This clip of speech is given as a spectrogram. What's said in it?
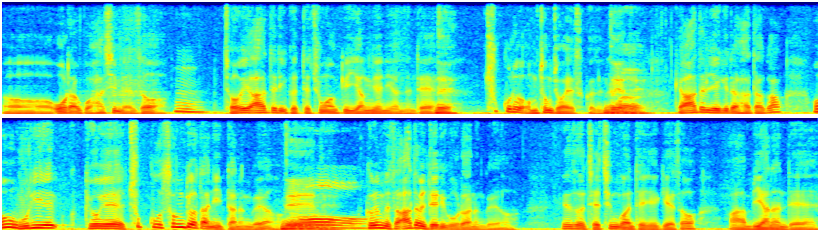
어, 오라고 하시면서 음. 저희 아들이 그때 중학교 2학년이었는데 네. 축구를 엄청 좋아했었거든요. 네, 네. 그 아들 얘기를 하다가 어 우리 교회에 축구 선교단이 있다는 거예요. 네. 오. 그러면서 아들 데리고 오라는 거예요. 그래서 제 친구한테 얘기해서 아 미안한데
